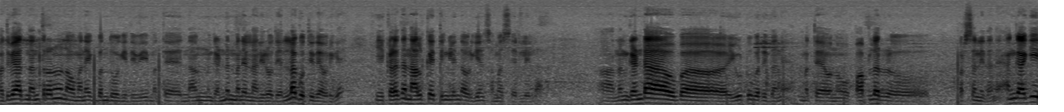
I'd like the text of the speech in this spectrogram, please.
ಮದುವೆ ಆದ ನಂತರನೂ ನಾವು ಮನೆಗೆ ಬಂದು ಹೋಗಿದ್ದೀವಿ. ಮತ್ತು ನನ್ನ ಗಂಡನ ಮನೇಲಿ ನಾನು ಇರೋದು ಎಲ್ಲ ಗೊತ್ತಿದೆ ಅವರಿಗೆ. ಈ ಕಳೆದ ನಾಲ್ಕೈದು ತಿಂಗಳಿಂದ ಅವ್ರಿಗೇನು ಸಮಸ್ಯೆ ಇರಲಿಲ್ಲ. ನನ್ನ ಗಂಡ ಒಬ್ಬ ಯೂಟ್ಯೂಬರ್ ಇದ್ದಾನೆ. ಮತ್ತು ಅವನು ಪಾಪ್ಯುಲರ್ ಪರ್ಸನ್ ಇದ್ದಾನೆ. ಹಂಗಾಗಿ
